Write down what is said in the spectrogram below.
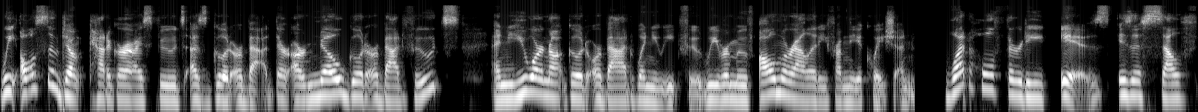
We also don't categorize foods as good or bad. There are no good or bad foods, and you are not good or bad when you eat food. We remove all morality from the equation. What Whole 30 is, is a self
